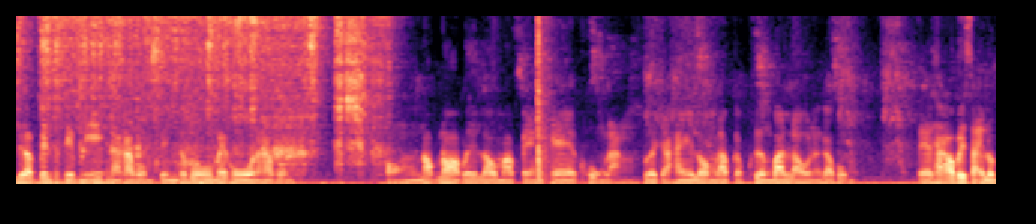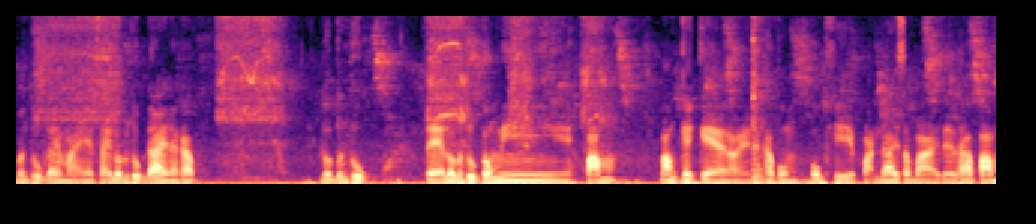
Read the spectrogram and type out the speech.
เลือกเป็นสเต็ปนี้นะครับผมเป็นเทอร์โบแมคโครนะครับผมของนอกๆเลยเรามาแปลงแค่โครงหลัง เพื่อจะให้รองรับกับเครื่องบ้านเรานะครับผมแต่ถ้าเอาไปใส่รถบรรทุกได้ไหมใส่รถบรรทุกได้นะครับ รถบรรทุก แต่รถบรรทุกต้องมีปั๊มปั๊มแก่ๆหน่อยนะครับผมโอเคปั่นได้สบาย แต่ถ้าปั๊ม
